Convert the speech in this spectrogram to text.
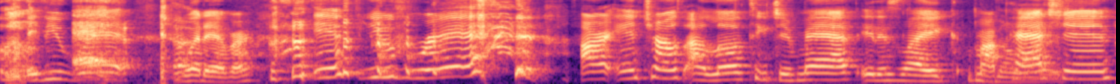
if you read whatever. If you've read our intros i love teaching math. It is like my no passion.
